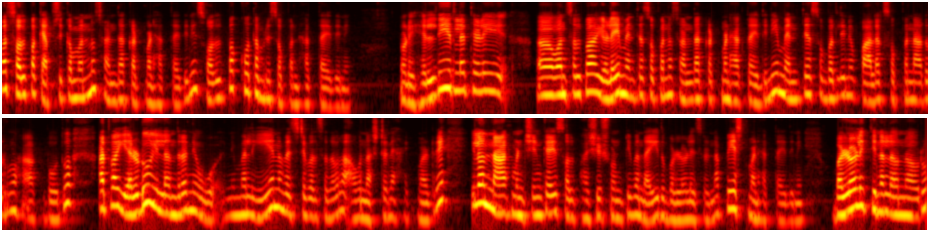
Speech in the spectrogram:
ಮತ್ತು ಸ್ವಲ್ಪ ಕ್ಯಾಪ್ಸಿಕಮನ್ನು ಸಣ್ಣದಾಗಿ ಕಟ್ ಮಾಡಿ ಹಾಕ್ತಾಯಿದ್ದೀನಿ ಸ್ವಲ್ಪ ಕೊತ್ತಂಬರಿ ಸೊಪ್ಪನ್ನು ಹಾಕ್ತಾಯಿದ್ದೀನಿ ನೋಡಿ ಹೆಲ್ದಿ ಇರ್ಲತ್ತೇಳಿ ಒಂದು ಸ್ವಲ್ಪ ಎಳೆ ಮೆಂತ್ಯ ಸೊಪ್ಪನ್ನು ಸಣ್ಣದಾಗಿ ಕಟ್ ಮಾಡಿ ಹಾಕ್ತಾ ಇದ್ದೀನಿ. ಮೆಂತ್ಯ ಸೊಪ್ಪಲ್ಲಿ ನೀವು ಪಾಲಕ್ ಸೊಪ್ಪನ್ನಾದ್ರೂ ಹಾಕ್ಬೋದು. ಅಥವಾ ಎರಡೂ ಇಲ್ಲಾಂದ್ರೆ ನೀವು ನಿಮ್ಮಲ್ಲಿ ಏನು ವೆಜಿಟೇಬಲ್ಸ್ ಅದಾವಲ್ಲ ಅವನ್ನ ಅಷ್ಟೇ ಹಾಕಿ ಮಾಡಿರಿ. ಇಲ್ಲೊಂದು ನಾಲ್ಕು ಮೆಣಸಿನ್ಕಾಯಿ, ಸ್ವಲ್ಪ ಹಸಿ ಶುಂಠಿ, ಒಂದು ಐದು ಬೆಳ್ಳುಳ್ಳಿ ಹೆಸರನ್ನ ಪೇಸ್ಟ್ ಮಾಡಿ ಹಾಕ್ತಾ ಇದ್ದೀನಿ. ಬೆಳ್ಳುಳ್ಳಿ ತಿನ್ನಲ್ಲ ಅನ್ನೋರು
